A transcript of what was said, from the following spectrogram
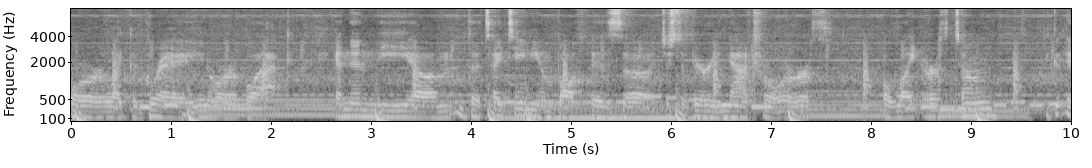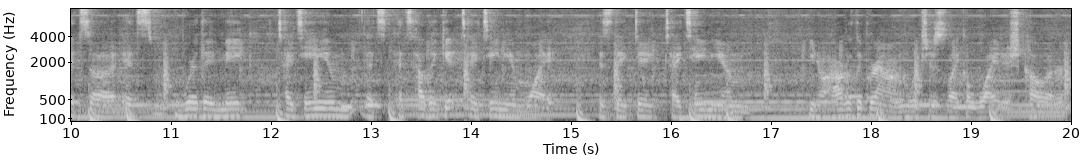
or like a gray, you know, or a black. And then the um, the titanium buff is uh, just a very natural earth, a light earth tone. It's uh, it's where they make titanium. It's it's how they get titanium white. Is they dig titanium you know, out of the ground, which is like a whitish color,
